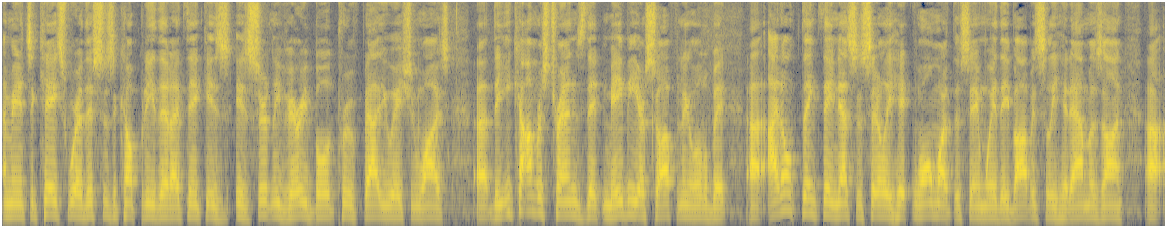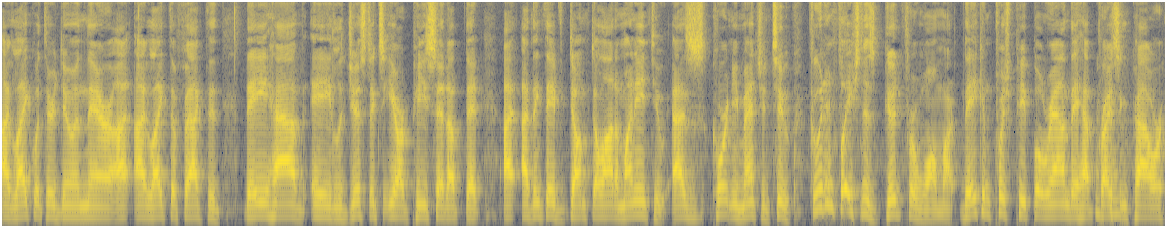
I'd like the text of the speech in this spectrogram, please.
I mean, it's a case where this is a company that I think is is certainly very bulletproof valuation wise. Uh, the e-commerce trends that maybe are softening a little bit. Uh, I don't think they necessarily hit Walmart the same way they've obviously hit Amazon. Uh, I like what they're doing there. I, I, like the fact that they have a logistics ERP setup that I, I think they've dumped a lot of money into. As Courtney mentioned too, food inflation is good for Walmart. They they can push people around. They have pricing mm-hmm. power.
